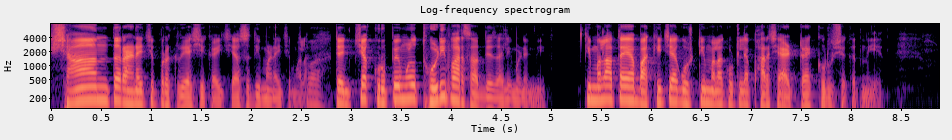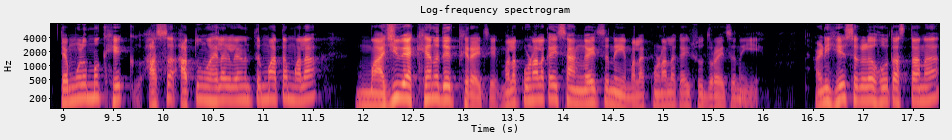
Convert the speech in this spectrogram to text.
शांत राहण्याची प्रक्रिया शिकायची असं ती म्हणायची मला. त्यांच्या कृपेमुळे थोडीफार साध्य झाली म्हणेन मी की मला आता या बाकीच्या गोष्टी मला कुठल्या फारशा अट्रॅक्ट करू शकत नाही आहेत त्यामुळं मग हे असं आतून व्हायला लागल्यानंतर मग आता मला माझी व्याख्यानं देत फिरायचे. मला कोणाला काही सांगायचं नाही मला कोणाला काही सुधारायचं नाही आहे आणि हे सगळं होत असताना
